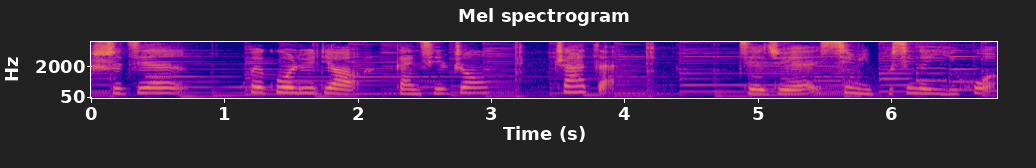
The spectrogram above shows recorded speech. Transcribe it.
时间会过滤掉感情中渣滓，解决幸与不幸的疑惑。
